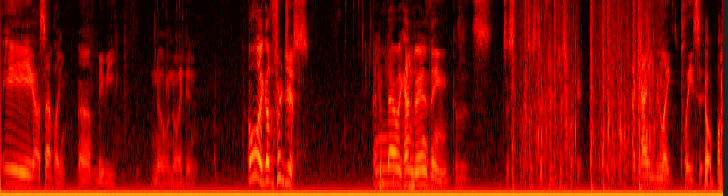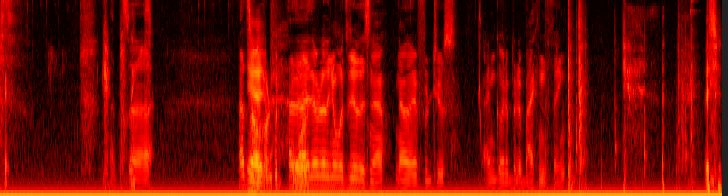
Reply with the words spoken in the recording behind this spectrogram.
Hey, got a sapling. Uh, maybe. No, no, I didn't. Oh, I got the fridges. And Got now I can't do anything because it's just just a fridges bucket. I can't even like place it. Got a bucket. That's uh. That's Yeah, awkward. I, I don't really know what to do with this now. Now that I have fruit juice, I'm going to put it back in the thing.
